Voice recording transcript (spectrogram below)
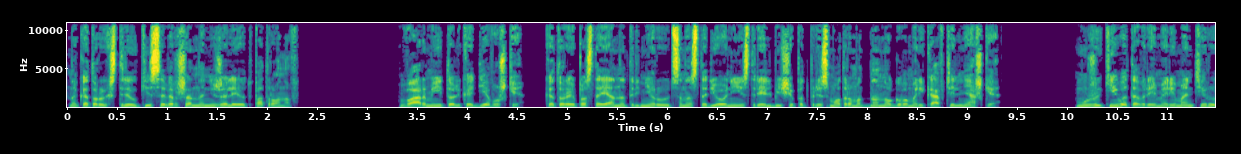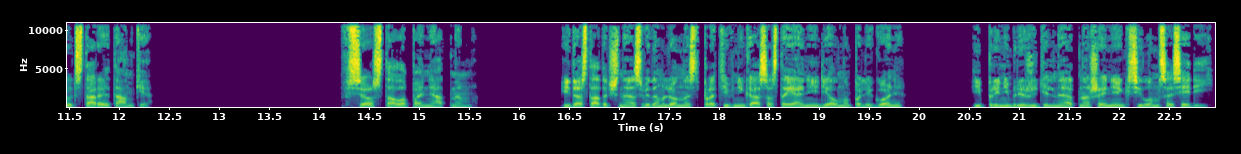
на которых стрелки совершенно не жалеют патронов. В армии только девушки, которые постоянно тренируются на стадионе и стрельбище под присмотром одноногого моряка в тельняшке. Мужики в это время ремонтируют старые танки. Все стало понятным. И достаточная осведомленность противника о состоянии дел на полигоне, и пренебрежительное отношение к силам соседей.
